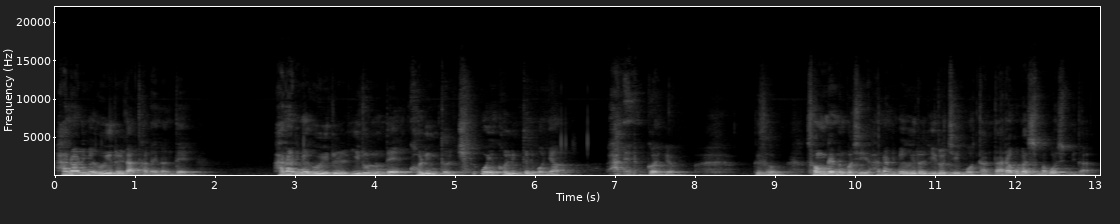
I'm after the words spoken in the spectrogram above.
하나님의 의를 나타내는데 하나님의 의를 이루는데 걸림돌 최고의 걸림돌이 뭐냐? 화내는 거예요. 그래서 성내는 것이 하나님의 의를 이루지 못한다라고 말씀하고 있습니다.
